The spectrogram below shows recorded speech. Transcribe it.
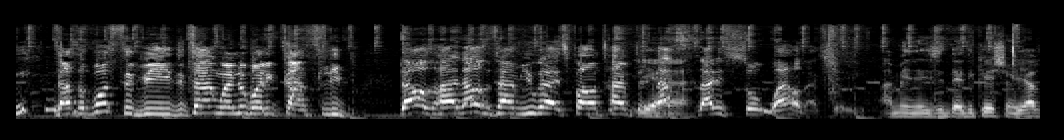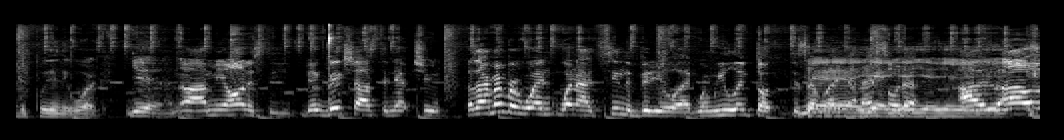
that's supposed to be the time when nobody can sleep. That was how, that was the time you guys found time to. Yeah. That's that is so wild, actually. I mean, it's a dedication. You have to put in the work. Yeah, no, I mean honestly, big big shouts to Neptune. Because I remember when when I'd seen the video, like when we linked up December, Yeah, and I saw yeah, that, yeah, yeah, I, yeah. I was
